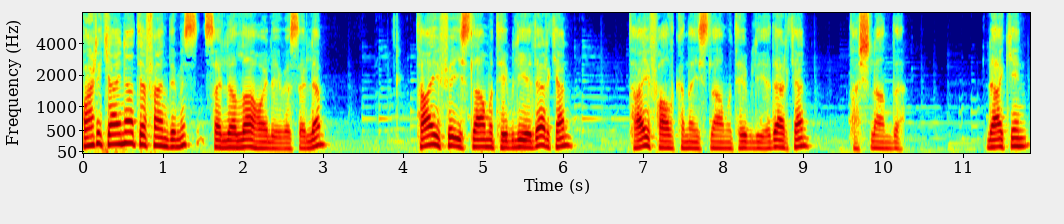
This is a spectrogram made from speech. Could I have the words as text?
Fahri Kainat Efendimiz sallallahu aleyhi ve sellem Taif'e İslam'ı tebliğ ederken, Taif halkına İslam'ı tebliğ ederken taşlandı. Lakin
